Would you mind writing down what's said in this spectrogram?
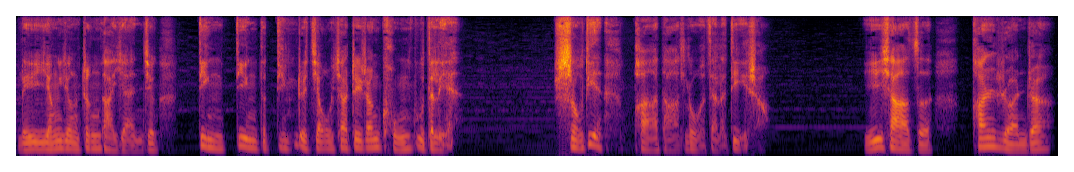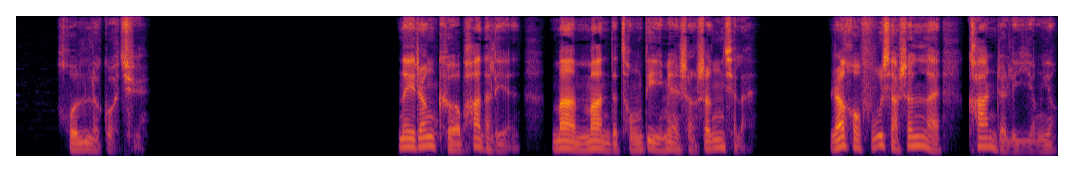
李莹莹睁大眼睛，定定的盯着脚下这张恐怖的脸，手电啪嗒落在了地上，一下子瘫软着昏了过去。那张可怕的脸慢慢的从地面上升起来，然后俯下身来看着李莹莹。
